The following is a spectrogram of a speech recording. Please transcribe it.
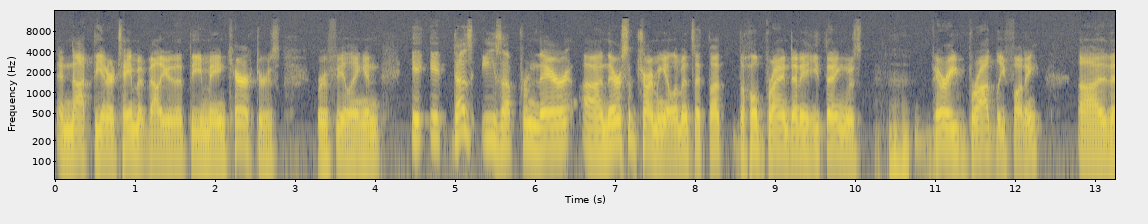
and not the entertainment value that the main characters were feeling. And it, it does ease up from there. Uh, and there are some charming elements. I thought the whole Brian Dennehy thing was very broadly funny. Uh, the,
